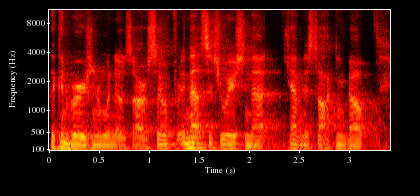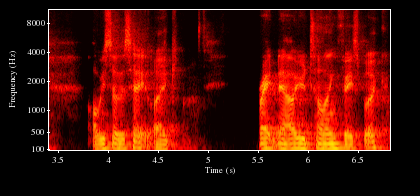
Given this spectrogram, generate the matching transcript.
the conversion windows are. So in that situation that Kevin is talking about, all we said is, hey, like right now you're telling Facebook,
